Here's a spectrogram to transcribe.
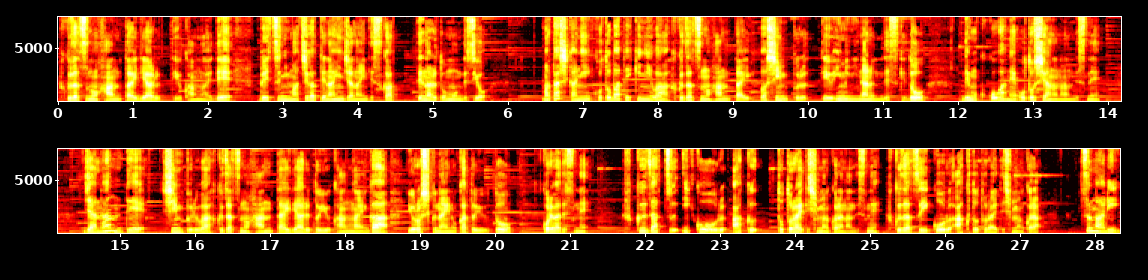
複雑の反対であるっていう考えで、別に間違ってないんじゃないですかってなると思うんですよ。まあ確かに言葉的には複雑の反対はシンプルっていう意味になるんですけど、でもここがね、落とし穴なんですね。じゃあなんでシンプルは複雑の反対であるという考えがよろしくないのかというと、これはですね、複雑イコール悪と捉えてしまうからなんですね。複雑イコール悪と捉えてしまうから。つまり、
